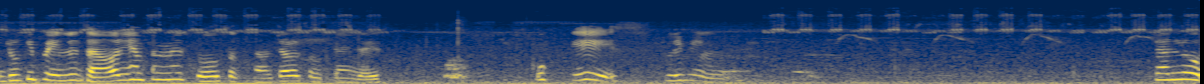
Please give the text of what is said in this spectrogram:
जो कि पहले था और यहाँ पर मैं सो सकता हूँ। चलो सोते हैं गाइस ओके स्लीपिंग चलो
